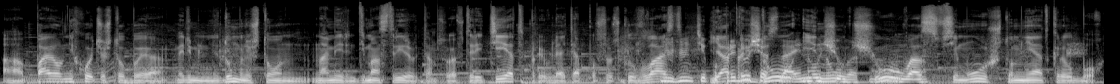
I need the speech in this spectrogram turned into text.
А Павел не хочет, чтобы римляне думали, что он намерен демонстрировать там свой авторитет, проявлять апостольскую власть. Мгм, типа, Я приду приду щас, да, и научу научу, вас. Вас всему, что мне открыл Бог.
